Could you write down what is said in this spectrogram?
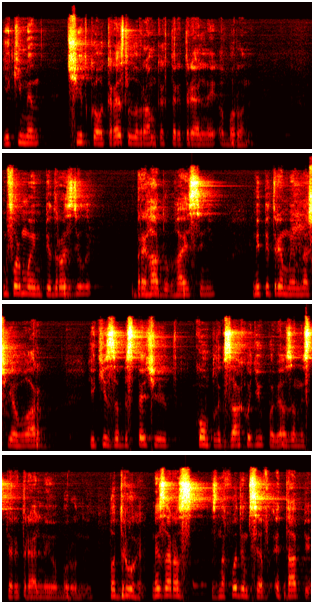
які ми чітко окреслили в рамках територіальної оборони. Ми формуємо підрозділи, бригаду в Гайсині, ми підтримуємо наш Ягуар, які забезпечують комплекс заходів, пов'язаний з територіальною обороною. По-друге, ми зараз знаходимося в етапі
